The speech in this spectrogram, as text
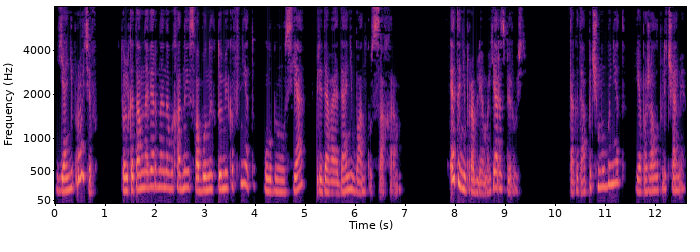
«Я не против. Только там, наверное, на выходные свободных домиков нет», — улыбнулась я, передавая Дане банку с сахаром. «Это не проблема, я разберусь». «Тогда почему бы нет?» — я пожала плечами.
